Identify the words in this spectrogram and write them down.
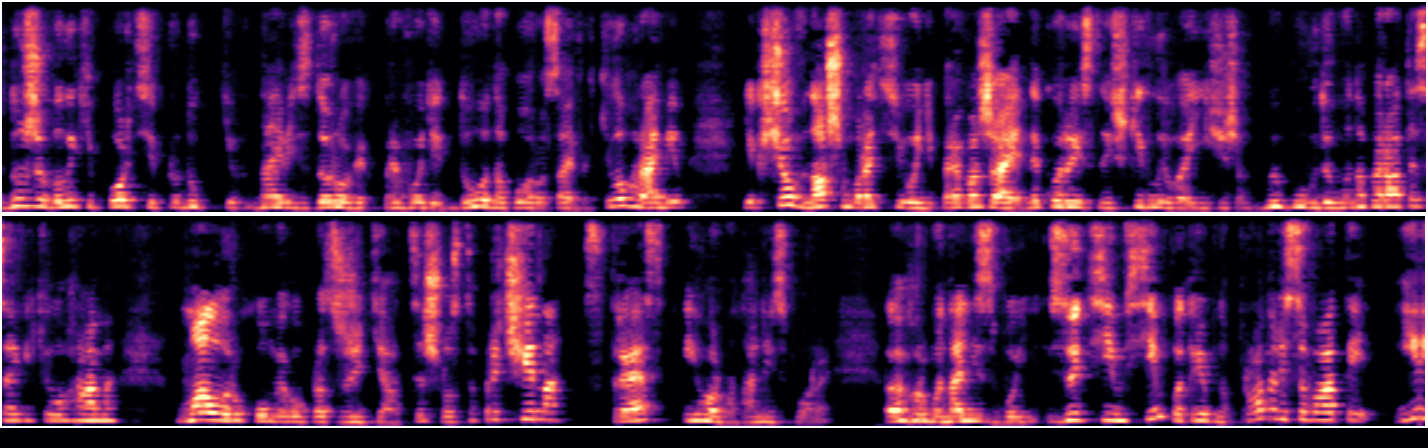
дуже великі порції продуктів, навіть здорових, приводять до набору зайвих кілограмів. Якщо в нашому раціоні переважає некорисна і шкідлива їжа, ми будемо набирати зайві кілограми. Малорухомий образ життя це шоста причина, стрес і гормональні збори, е, гормональні збої. З цим всім потрібно проаналізувати і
